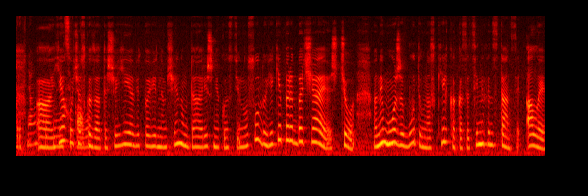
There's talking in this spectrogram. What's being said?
брехня? А, От мені Я цікаво. хочу сказати, що є відповідним чином да, рішення Конституційного суду, яке передбачає, що не може бути у нас кілька касаційних інстанцій, але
